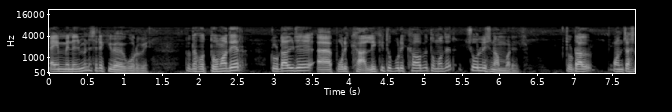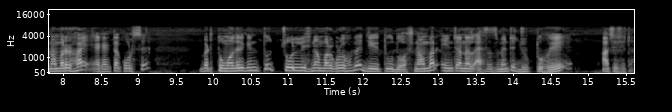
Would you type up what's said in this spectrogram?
টাইম ম্যানেজমেন্ট সেটা কীভাবে করবে? তো দেখো, তোমাদের টোটাল যে পরীক্ষা, লিখিত পরীক্ষা হবে তোমাদের চল্লিশ নম্বরের। টোটাল পঞ্চাশ নম্বরের হয়, এক একটা কোর্সে বাট তোমাদের কিন্তু চল্লিশ নাম্বার করে হবে, যেহেতু দশ নাম্বার ইন্টারনাল অ্যাসেসমেন্টে যুক্ত হয়ে আছে সেটা।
